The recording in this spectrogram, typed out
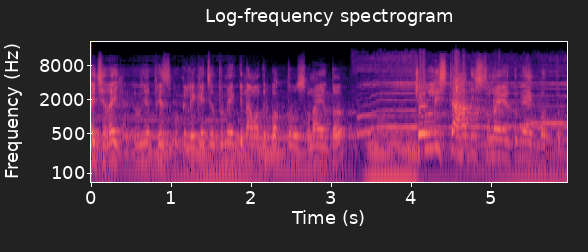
এই ছেলে তুমি যে ফেসবুকে লিখেছো, তুমি একদিন আমাদের বক্তব্য শোনায় তো চল্লিশটা হাদিস শোনায় তুমি এক বক্তব্য।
